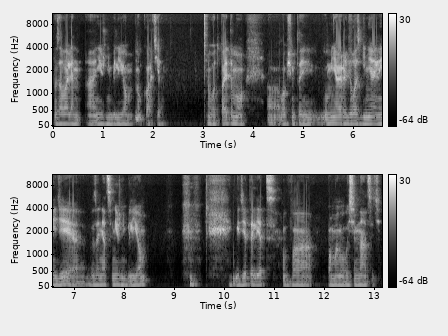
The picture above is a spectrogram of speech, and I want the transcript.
завален а, нижним бельем, ну, квартира. Вот, поэтому, в общем-то, у меня родилась гениальная идея заняться нижним бельем. Где-то лет в, по-моему, 18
